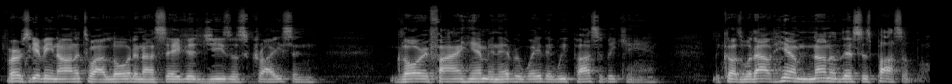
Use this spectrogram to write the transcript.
First, giving honor to our Lord and our Savior, Jesus Christ, and glorifying him in every way that we possibly can. Because without him, none of this is possible.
